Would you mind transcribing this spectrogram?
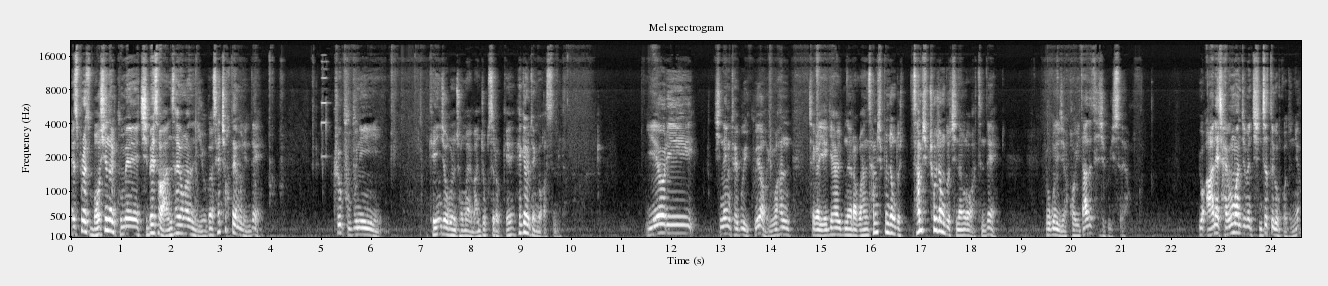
에스프레소 머신을 구매 집에서 안 사용하는 이유가 세척 때문인데 그 부분이 개인적으로는 정말 만족스럽게 해결된 것 같습니다. 예열이 진행되고 있고요. 이거 한 제가 얘기하느라고 한 30분 정도 30초 정도 지난 것 같은데 요건 이제 거의 따뜻해지고 있어요. 요 안에 잘못 만지면 진짜 뜨겁거든요.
